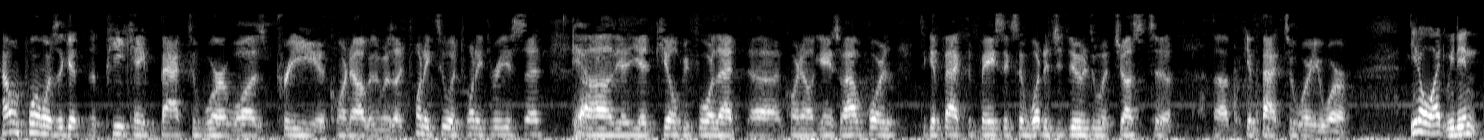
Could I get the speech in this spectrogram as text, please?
How important was it to get the PK back to where it was pre Cornell? Because it was like 22 and 23, you said. Yeah. Uh, you had killed before that uh, Cornell game. So how important to get back to basics, and what did you do to adjust to uh, get back to where you were? You know what? We didn't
